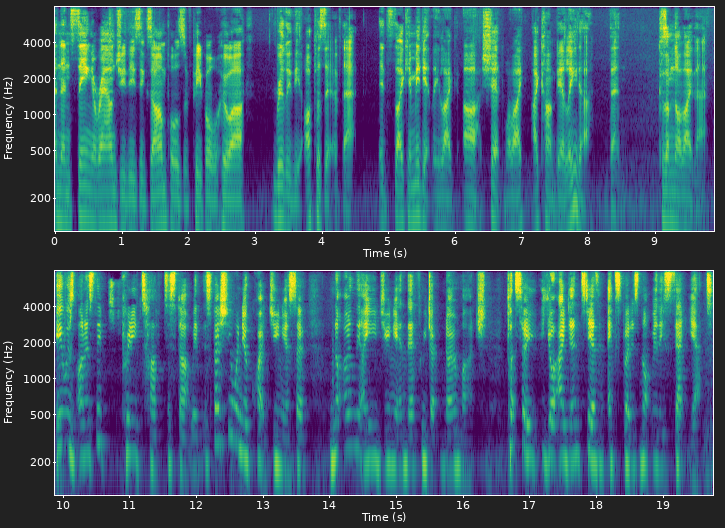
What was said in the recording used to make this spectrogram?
and then seeing around you these examples of people who are really the opposite of that. It's like immediately like, oh shit. Well, I, I can't be a leader then because I'm not like that. it was honestly pretty tough to start with, especially when you're quite junior. So not only are you junior and therefore you don't know much, but so your identity as an expert is not really set yet.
